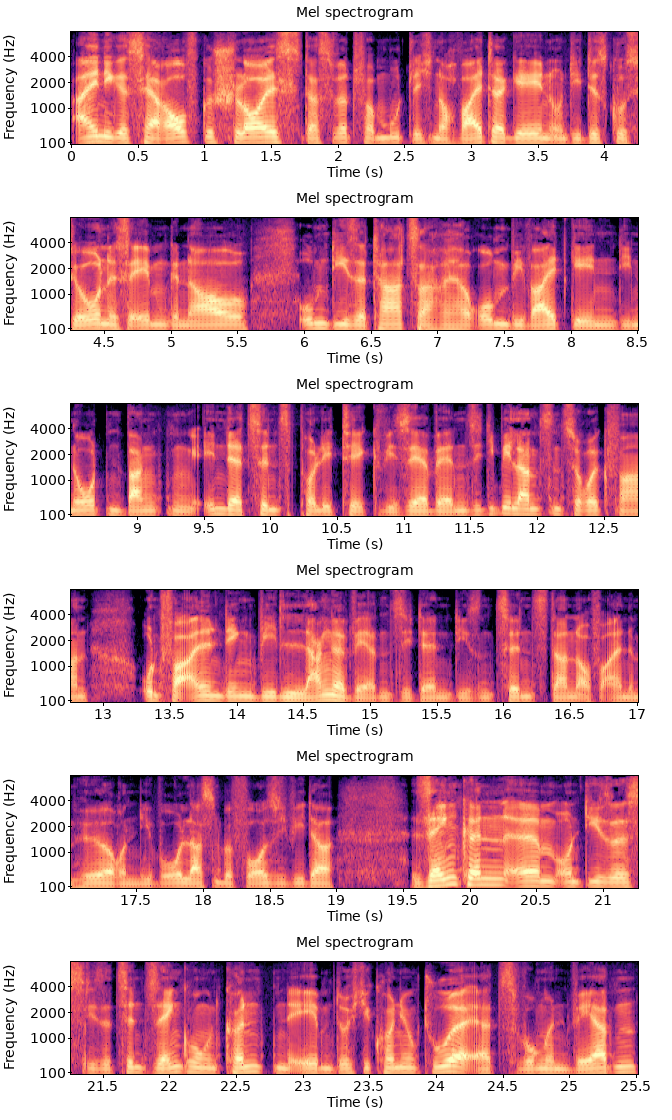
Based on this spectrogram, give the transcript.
einiges heraufgeschleust. Das wird vermutlich noch weitergehen und die Diskussion ist eben genau um diese Tatsache herum, wie weit gehen die Notenbanken in der Zinspolitik, wie sehr werden sie die Bilanzen zurückfahren und vor allen Dingen, wie lange werden sie denn diesen Zins dann auf einem höheren Niveau lassen, bevor sie wieder senken ähm, und dieses, diese Zinssenkungen könnten eben durch die Konjunktur erzwungen werden.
